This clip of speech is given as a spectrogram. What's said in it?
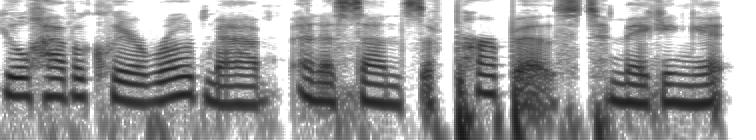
you'll have a clear roadmap and a sense of purpose to making it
